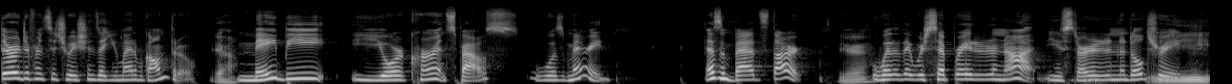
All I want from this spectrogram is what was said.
there are different situations that you might have gone through. Yeah. Maybe your current spouse was married. That's a bad start. Yeah. Whether they were separated or not, you started in adultery. Yeah.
